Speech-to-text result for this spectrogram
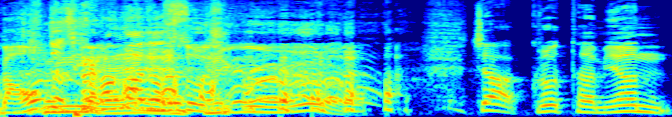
나 혼자 세방 맞았어 지금. 자, 그렇다면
